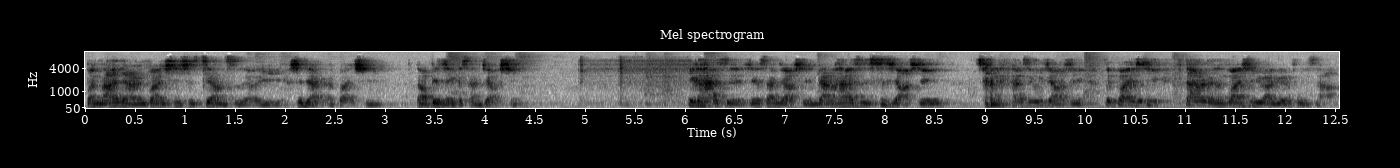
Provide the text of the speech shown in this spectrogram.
本来两人关系是这样子而已，是两人关系。然后变成一个三角形，一个孩子一个三角形，两个孩子四角形，三个孩子五角形，这关系家人的关系越来越复杂。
